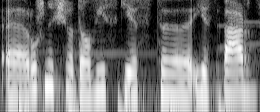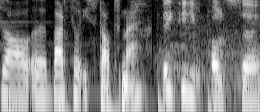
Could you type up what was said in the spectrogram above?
e, różnych środowisk jest, e, jest bardzo, bardzo istotne. W tej chwili w Polsce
